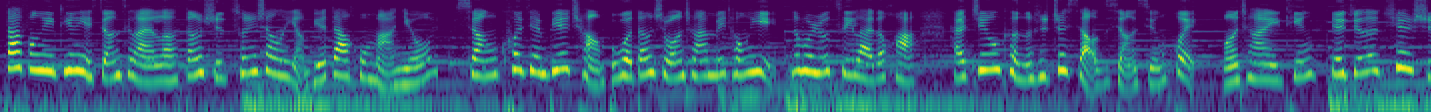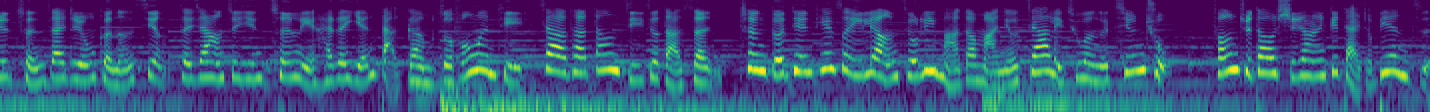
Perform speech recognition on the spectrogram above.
大凤一听也想起来了，当时村上的养鳖大户马牛想扩建鳖场，不过当时王长安没同意。那么如此一来的话，还真有可能是这小子想行贿。王长安一听也觉得确实存在这种可能性，再加上最近村里还在严打干部作风问题，吓得他当即就打算趁隔天天色一亮，就立马到马牛家里去问个清楚。防止到时让人给逮着辫子，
